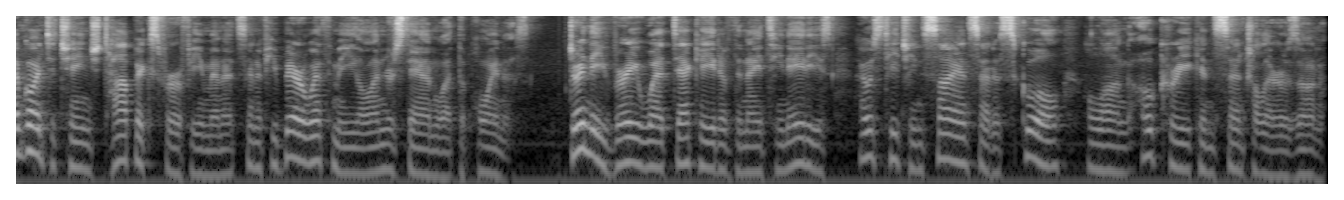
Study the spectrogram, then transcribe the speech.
I'm going to change topics for a few minutes, and if you bear with me, you'll understand what the point is. During the very wet decade of the 1980s, I was teaching science at a school along Oak Creek in central Arizona.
